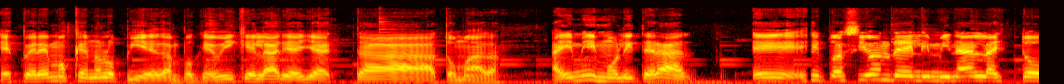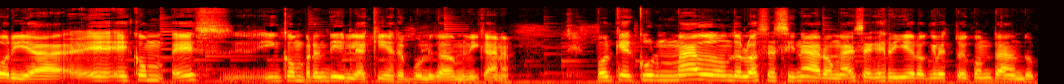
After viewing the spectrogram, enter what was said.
Esperemos que no lo pierdan porque vi que el área ya está tomada. Ahí mismo, literal. Eh, situación de eliminar la historia eh, es, incomprendible aquí en República Dominicana. Porque el colmado donde lo asesinaron a ese guerrillero que le estoy contando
